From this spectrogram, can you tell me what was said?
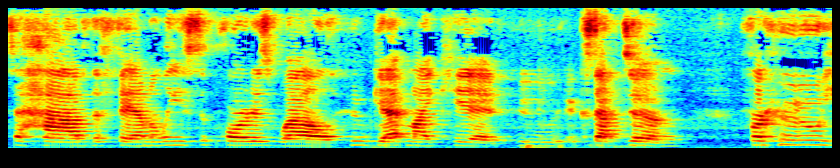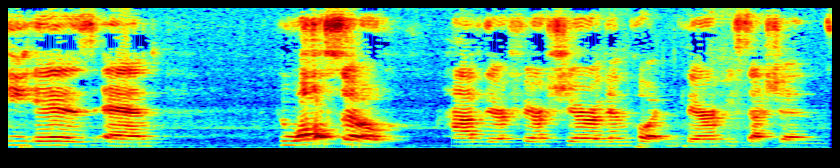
to have the family support as well who get my kid, who accept him for who he is, and who also have their fair share of input in therapy sessions.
